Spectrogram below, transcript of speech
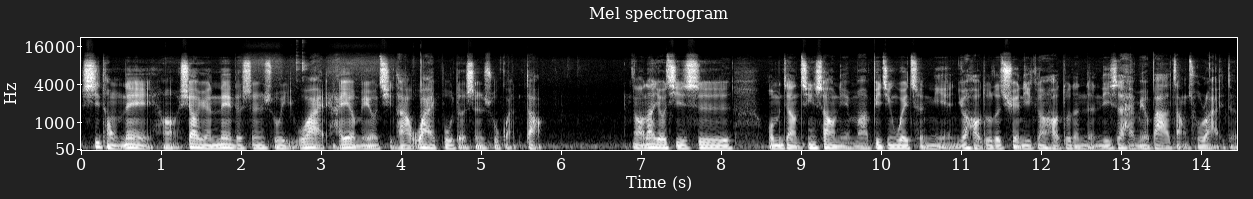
系统内啊、校园内的申诉以外，还有没有其他外部的申诉管道？哦，那尤其是我们讲青少年嘛，毕竟未成年，有好多的权利跟好多的能力是还没有办法长出来的。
